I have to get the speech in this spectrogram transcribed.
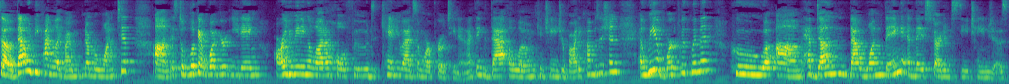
so that would be kind of like my number one tip um, is to look at what you're eating. Are you eating a lot of whole foods? Can you add some more protein in? I think that alone can change your body composition. And we have worked with women who um, have done that one thing and they started to see changes.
